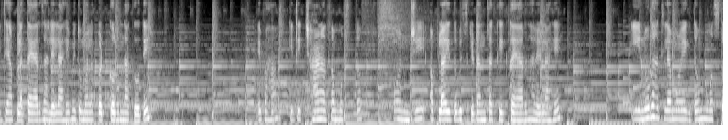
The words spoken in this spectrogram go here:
इथे आपला तयार झालेला आहे. मी तुम्हाला कट करून दाखवते. हे पहा किती छान असा मस्त स्पॉन्जी आपला इथं बिस्किटांचा केक तयार झालेला आहे. इनो घातल्यामुळे एकदम मस्त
